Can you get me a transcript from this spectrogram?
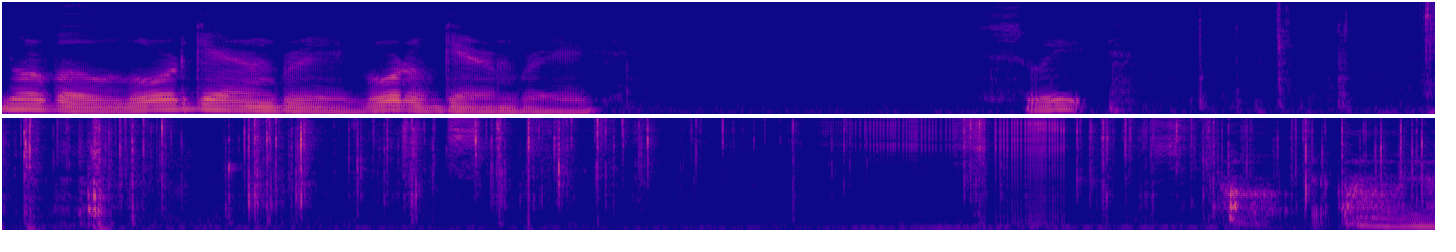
Yorvo, Lord Garenbrig, Lord of Garenbrig. Sweet. Oh, oh no.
